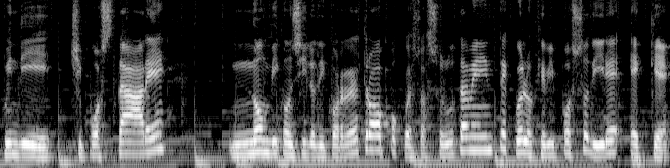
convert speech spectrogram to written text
quindi ci può stare, non vi consiglio di correre troppo, questo assolutamente, quello che vi posso dire è che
